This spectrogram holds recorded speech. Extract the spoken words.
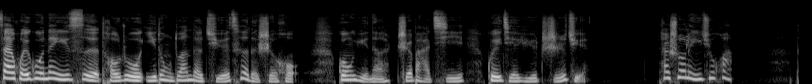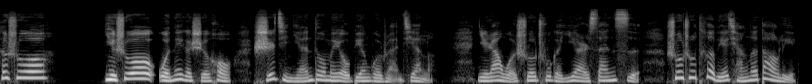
在回顾那一次投入移动端的决策的时候，龚宇呢只把其归结于直觉。他说了一句话：“他说，你说我那个时候十几年都没有编过软件了，你让我说出个一二三四，说出特别强的道理，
